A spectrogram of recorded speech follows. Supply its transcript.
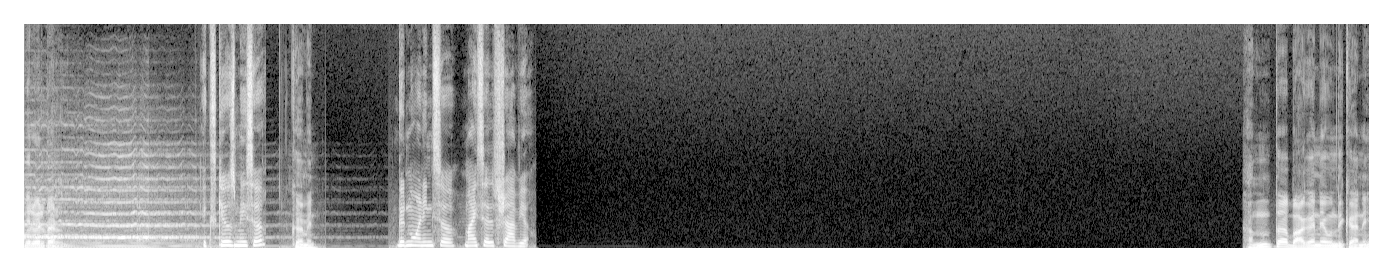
మీరు వెళ్ళండి excuse me sir come in good morning sir myself Shravya అంతా బాగానే ఉంది కానీ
